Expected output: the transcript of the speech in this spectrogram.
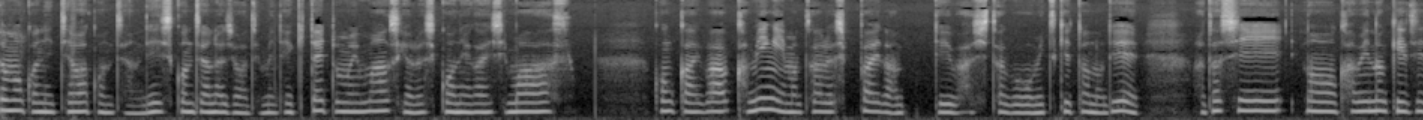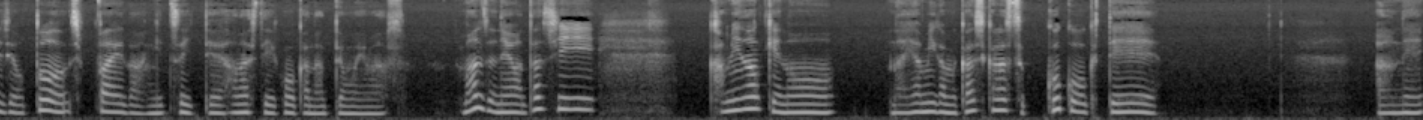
どうもこんにちは、こんちゃんです。こんちゃんラジオを始めていきたいと思います。よろしくお願いします。今回は髪にまつわる失敗談っていうハッシュタグを見つけたので、私の髪の毛事情と失敗談について話していこうかなって思います。まずね、私、髪の毛の悩みが昔からすっごく多くて、あのね、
